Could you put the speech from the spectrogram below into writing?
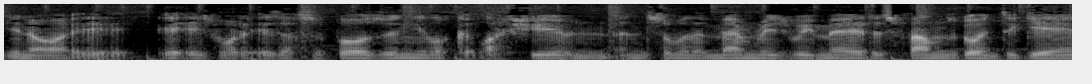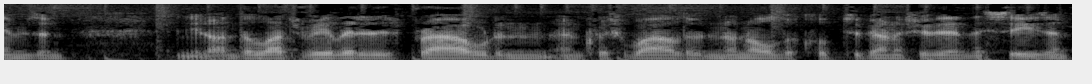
you know, it, it is what it is, I suppose. And you look at last year and, and some of the memories we made as fans going to games and, you know, and the lads really did us proud and, and Chris Wilder and, all the club, to be honest with you. And this season,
